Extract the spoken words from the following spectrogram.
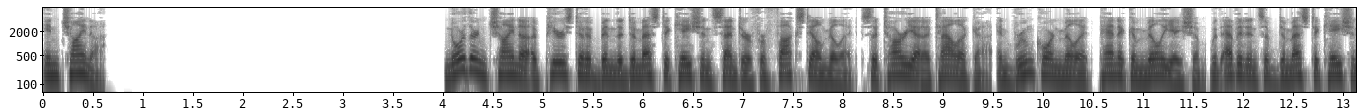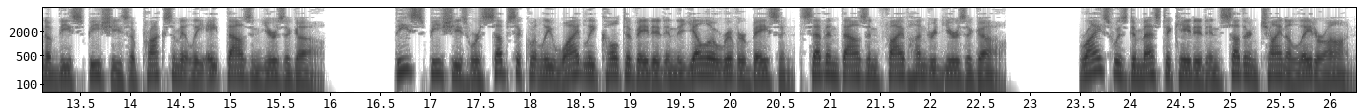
In China Northern China appears to have been the domestication center for foxtail millet italica and broomcorn millet with evidence of domestication of these species approximately 8,000 years ago. These species were subsequently widely cultivated in the Yellow River Basin 7,500 years ago. Rice was domesticated in southern China later on.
